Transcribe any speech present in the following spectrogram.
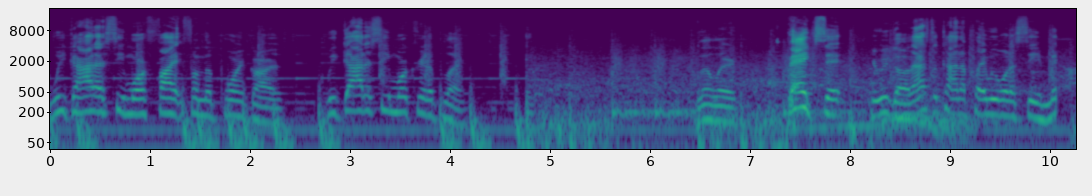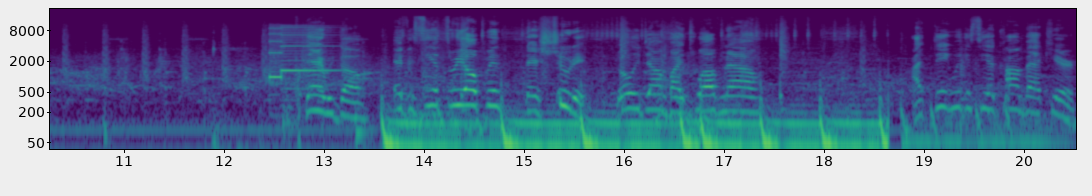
We gotta see more fight from the point guards. We gotta see more creative play. Lillard banks it. Here we go. That's the kind of play we want to see. There we go. If you see a three open, then shoot it. You're only down by 12 now. I think we can see a comeback here.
